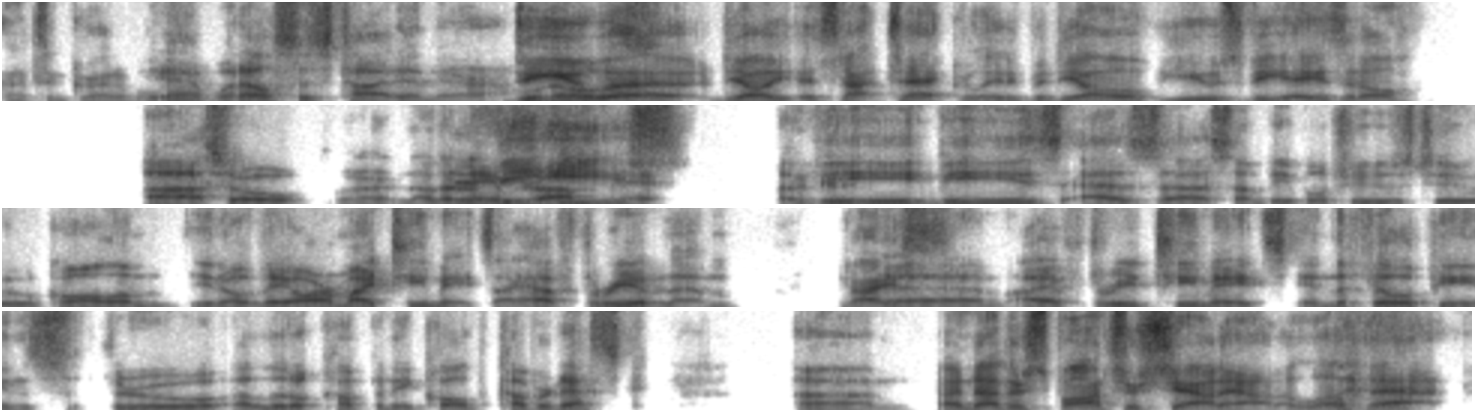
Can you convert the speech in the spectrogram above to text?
that's incredible. Yeah. What else is tied in there? Do Who you, knows? uh, do y'all, it's not tech related, but do y'all use VAs at all? Uh, so uh, another or name VEs. drop. Eh, Okay. VE, VEs, as uh, some people choose to call them, you know, they are my teammates. I have three of them. Nice. Um, I have three teammates in the Philippines through a little company called CoverDesk. Um, Another sponsor shout out. I love that.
